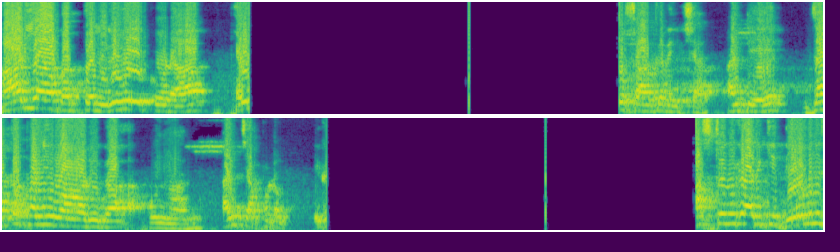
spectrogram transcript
భార్యాభర్తలు ఇరువురు కూడా సహకరించారు. అంటే జత పనివారుగా ఉన్నారు అని చెప్పడం. ఇక మాస్టర్ గారికి దేవుని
